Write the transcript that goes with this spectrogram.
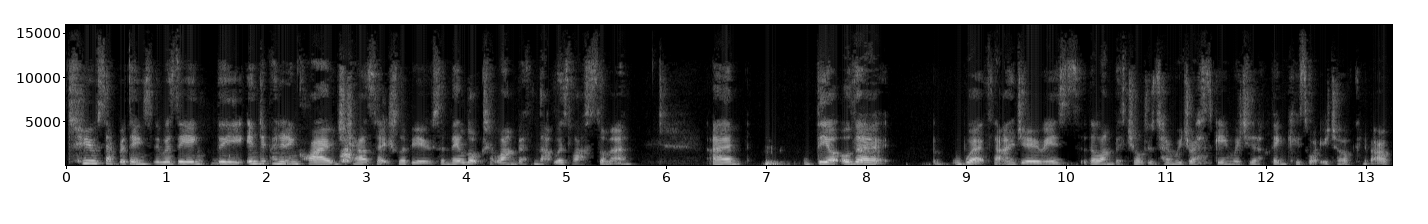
two separate things. There was the the independent inquiry into child sexual abuse, and they looked at Lambeth, and that was last summer. Um, hmm. The other work that I do is the Lambeth Children's Home Redress Scheme, which I think is what you're talking about.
